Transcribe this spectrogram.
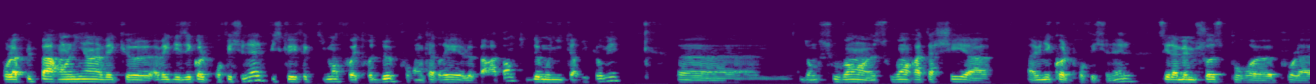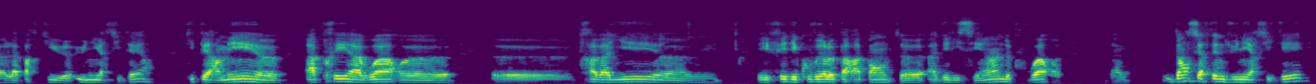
pour la plupart en lien avec, euh, avec des écoles professionnelles, puisque effectivement, faut être deux pour encadrer le parapente, deux moniteurs diplômés, euh, donc souvent, souvent rattachés à, à une école professionnelle. C'est la même chose pour, euh, pour la, partie universitaire, qui permet, après avoir travaillé et fait découvrir le parapente à des lycéens, de pouvoir dans certaines universités,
